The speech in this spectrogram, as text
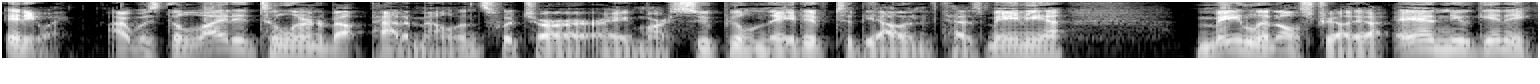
Anyway, I was delighted to learn about pademelons, which are a marsupial native to the island of Tasmania, mainland Australia, and New Guinea.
